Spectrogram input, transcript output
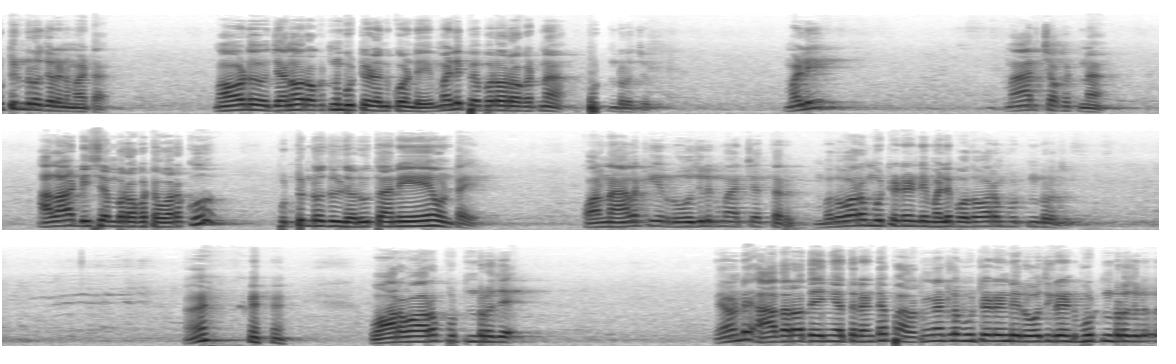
పుట్టినరోజులు అనమాట మావాడు జనవరి ఒకటిన పుట్టాడు అనుకోండి మళ్ళీ ఫిబ్రవరి ఒకటిన పుట్టినరోజు. మళ్ళీ మార్చి ఒకటిన. అలా డిసెంబర్ ఒకటి వరకు పుట్టినరోజులు జరుగుతూనే ఉంటాయి. కొన్నాళ్ళకి రోజులకు మార్చేస్తారు. బుధవారం పుట్టాడండి మళ్ళీ బుధవారం పుట్టినరోజు. వారం వారం పుట్టినరోజే. ఏమండి? ఆ తర్వాత ఏం చేస్తాడంటే పదకొండు గంటలు పుట్టాడండి రోజుకి రెండు పుట్టినరోజులు.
